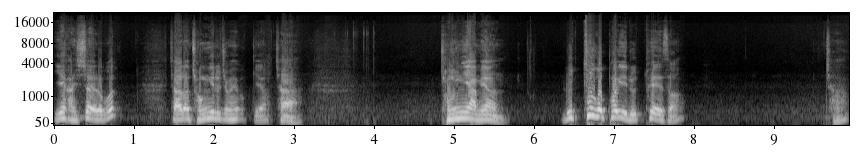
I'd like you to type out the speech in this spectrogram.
이해 가시죠, 여러분? 자, 그럼 정리를 좀 해볼게요. 자, 정리하면 루트 곱하기 루트에서 자,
